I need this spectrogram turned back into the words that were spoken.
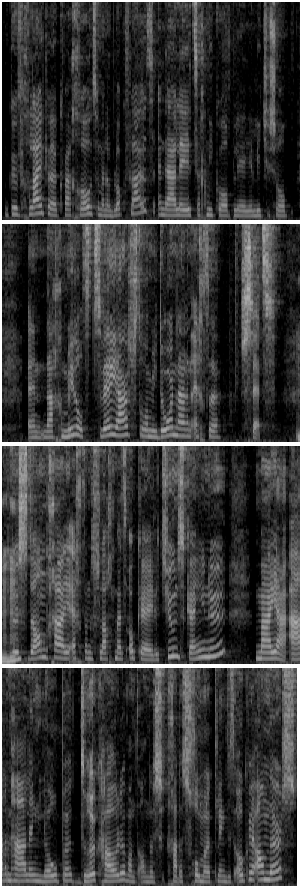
Dan kun je vergelijken qua grootte met een blokfluit. En daar leer je techniek op, leer je liedjes op. En na gemiddeld twee jaar stroom je door naar een echte set. Mhm. Dus dan ga je echt aan de slag met, oké, de tunes ken je nu. Maar ja, ademhaling, lopen, druk houden. Want anders gaat het schommelen, klinkt het ook weer anders.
